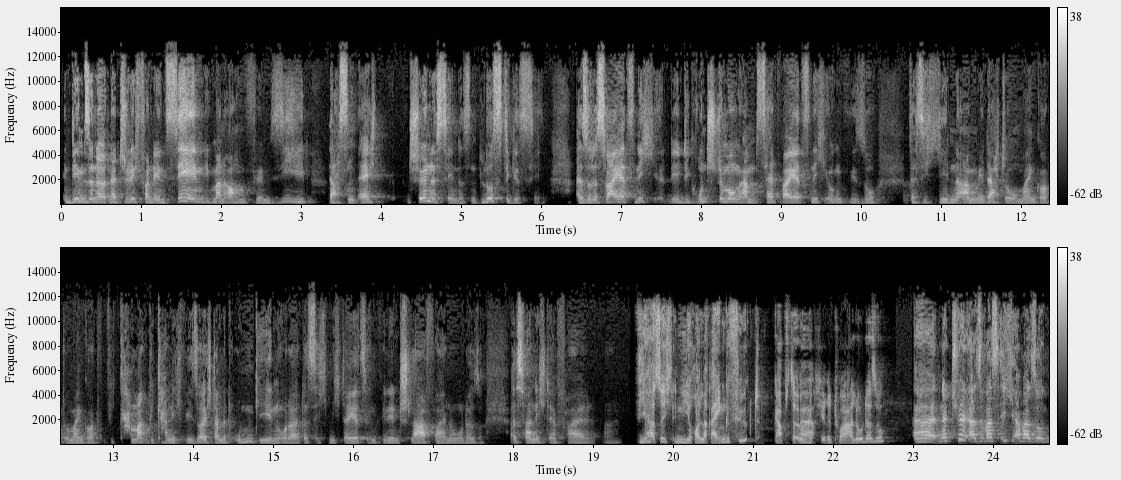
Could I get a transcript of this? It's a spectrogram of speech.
In dem Sinne natürlich von den Szenen, die man auch im Film sieht, das sind echt schöne Szenen, das sind lustige Szenen. Also das war jetzt nicht, die, die Grundstimmung am Set war jetzt nicht irgendwie so, dass ich jeden Abend mir dachte, oh mein Gott, oh mein Gott, wie kann man, wie kann ich, wie soll ich damit umgehen oder dass ich mich da jetzt irgendwie den Schlaf weine oder so. Das war nicht der Fall. Wie hast du dich in die Rolle reingefügt? Gab es da irgendwelche äh, Rituale oder so? Äh, natürlich, also was ich aber so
